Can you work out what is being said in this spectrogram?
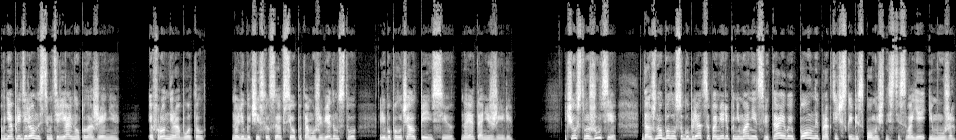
В неопределенности материального положения. Эфрон не работал, но либо числился все по тому же ведомству, либо получал пенсию, на это они жили. Чувство жути должно было усугубляться по мере понимания Цветаевой полной практической беспомощности своей и мужа.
